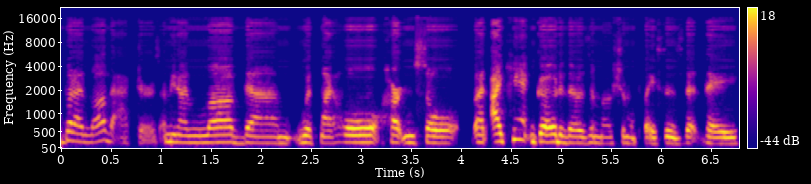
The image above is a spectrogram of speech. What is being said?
but i love actors i mean i love them with my whole heart and soul but i can't go to those emotional places that they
